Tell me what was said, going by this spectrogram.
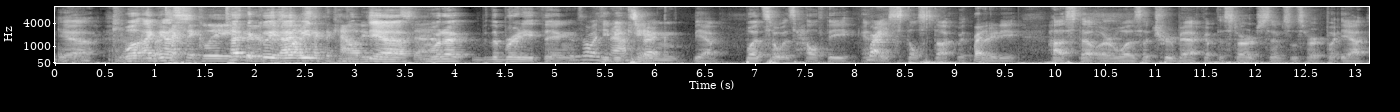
Yeah. Well, I But guess technically, technically, there's a lot I of mean, technicalities yeah. What I, the Brady thing, he an became yeah. but Bledsoe was healthy and Right. they still stuck with Right. Brady. Hostetler was a true backup to start. Simms was hurt, but yeah,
